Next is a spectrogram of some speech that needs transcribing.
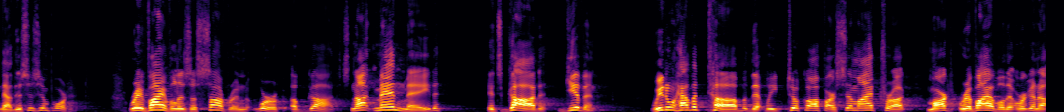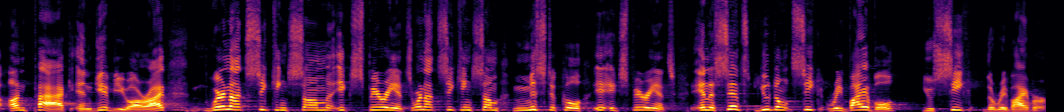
Now, this is important. Revival is a sovereign work of God. It's not man made, it's God given. We don't have a tub that we took off our semi truck marked revival that we're going to unpack and give you, all right? We're not seeking some experience. We're not seeking some mystical experience. In a sense, you don't seek revival, you seek the reviver.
